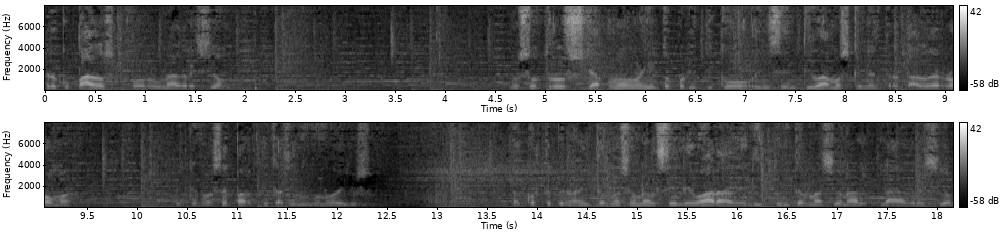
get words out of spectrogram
preocupados por una agresión. Nosotros ya como movimiento político incentivamos que en el Tratado de Roma, el que no hace parte casi ninguno de ellos, la Corte Penal Internacional se elevara a delito internacional la agresión.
